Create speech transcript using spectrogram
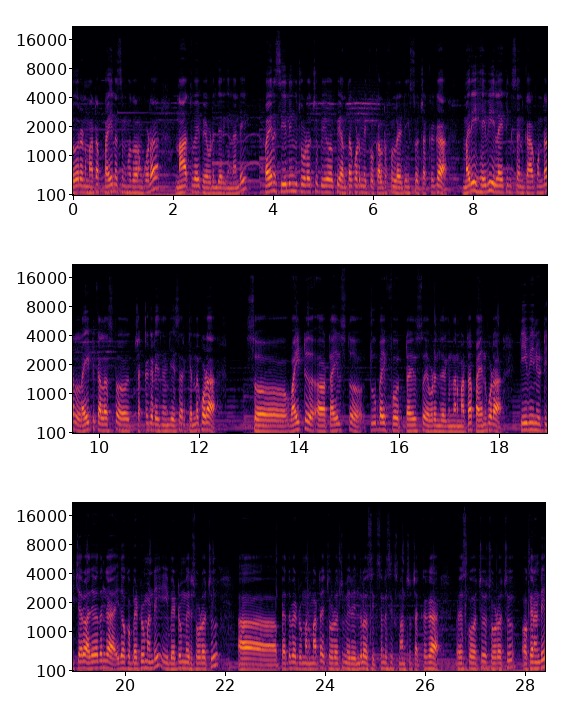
డోర్ అనమాట పైన సింహద్వారం కూడా నార్త్ వైపు ఇవ్వడం జరిగిందండి. పైన సీలింగ్ చూడొచ్చు పిఓపి అంతా కూడా మీకు కలర్ఫుల్ లైటింగ్స్తో చక్కగా మరీ హెవీ లైటింగ్స్ అని కాకుండా లైట్ కలర్స్తో చక్కగా డిజైన్ చేశారు. కింద కూడా సో వైట్ టైల్స్తో టూ బై ఫోర్ టైల్స్తో ఇవ్వడం జరిగిందనమాట పైన కూడా టీవీ యూనిట్ ఇచ్చారు. అదేవిధంగా ఇది ఒక బెడ్రూమ్ అండి. ఈ బెడ్రూమ్ మీరు చూడొచ్చు. పెద్ద బెడ్రూమ్ అనమాట చూడవచ్చు మీరు ఇందులో సిక్స్ అండ్ సిక్స్ మంత్స్ చక్కగా వేసుకోవచ్చు చూడవచ్చు ఓకేనండి?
